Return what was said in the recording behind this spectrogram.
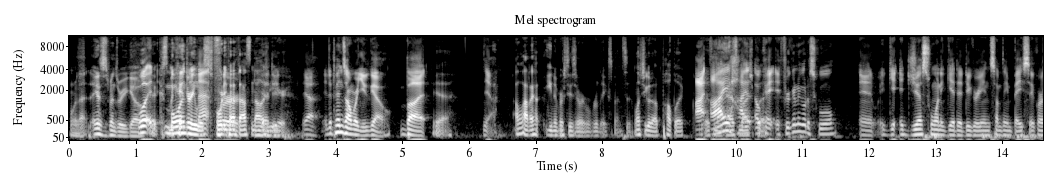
More than that. I guess it depends where you go. Well, it, because more McKendree than was that forty five for- dollars a year. Yeah, it depends on where you go, but Yeah. Yeah. A lot of universities are really expensive unless you go to a public. I, I as hi- much, okay. If you're gonna go to school and get, just want to get a degree in something basic or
